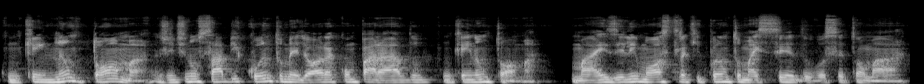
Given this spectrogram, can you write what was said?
com quem não toma, a gente não sabe quanto melhora comparado com quem não toma. Mas ele mostra que quanto mais cedo você tomar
